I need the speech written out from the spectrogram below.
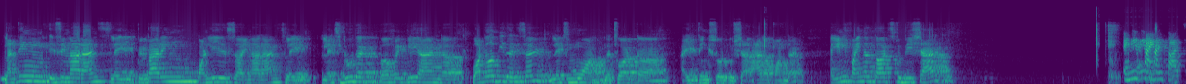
nothing is in our hands. Like preparing only is uh, in our hands. Like let's do that perfectly, and uh, whatever be the result, let's move on. That's what uh, I think so. To add up on that. Any final thoughts to be shared? Any final thoughts?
